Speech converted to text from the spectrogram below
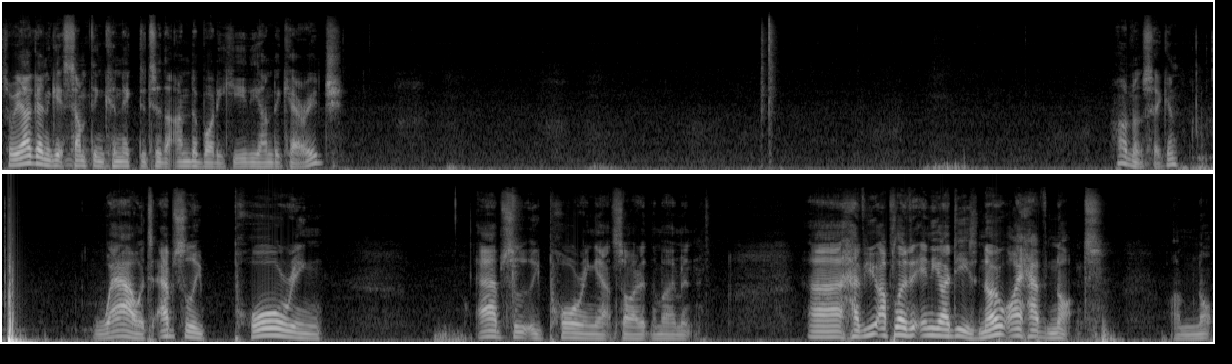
So we are going to get something connected to the underbody here, the undercarriage. Hold on a second. Wow, it's absolutely pouring. Absolutely pouring outside at the moment. Uh, have you uploaded any ideas? No, I have not. I'm not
